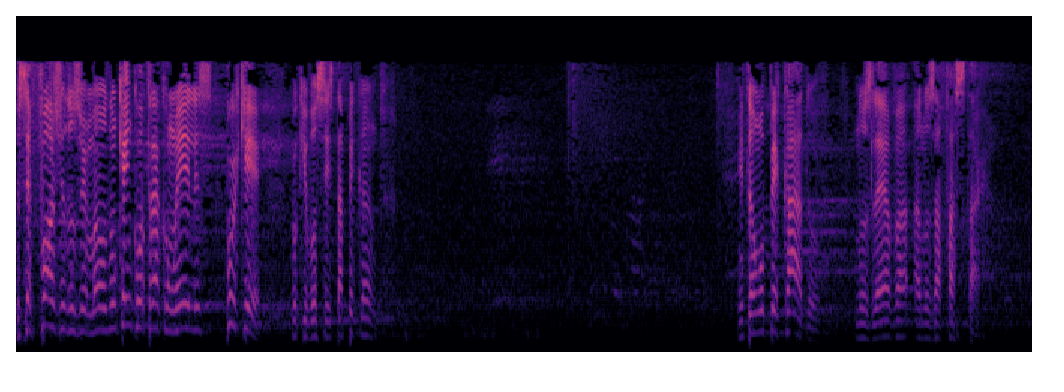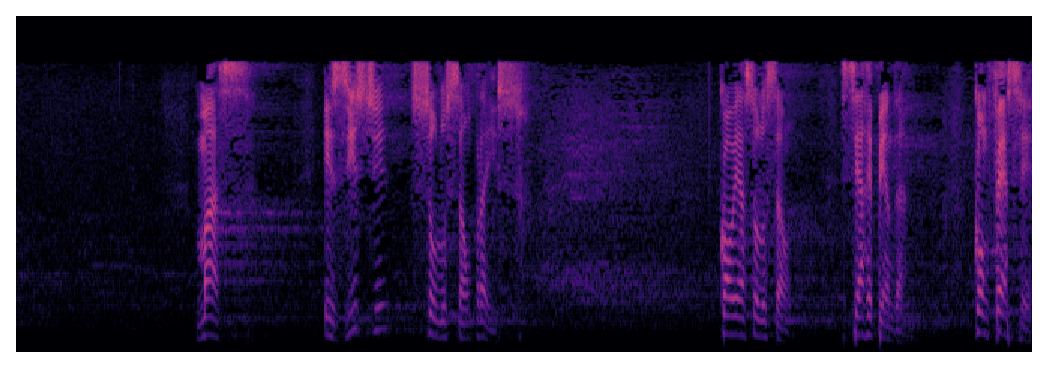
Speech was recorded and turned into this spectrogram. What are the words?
Você foge dos irmãos, não quer encontrar com eles. Por quê? porque você está pecando. Então o pecado nos leva a nos afastar. Mas existe solução para isso. Qual é a solução? Se arrependa, confesse,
